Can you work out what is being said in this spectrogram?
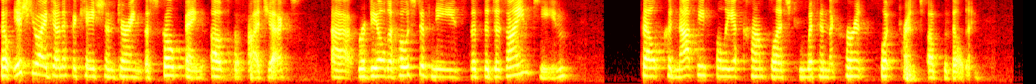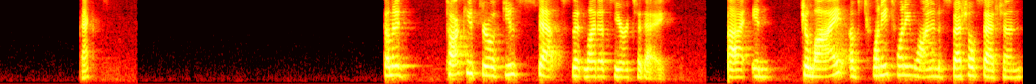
So issue identification during the scoping of the project uh, revealed a host of needs that the design team felt could not be fully accomplished within the current footprint of the building. Next. So I'm going to talk you through a few steps that led us here today. Uh, in July of 2021, in a special session,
